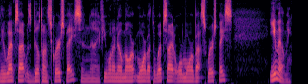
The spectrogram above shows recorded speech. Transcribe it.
New website was built on Squarespace, and uh, if you want to know more more about the website or more about Squarespace, email me,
